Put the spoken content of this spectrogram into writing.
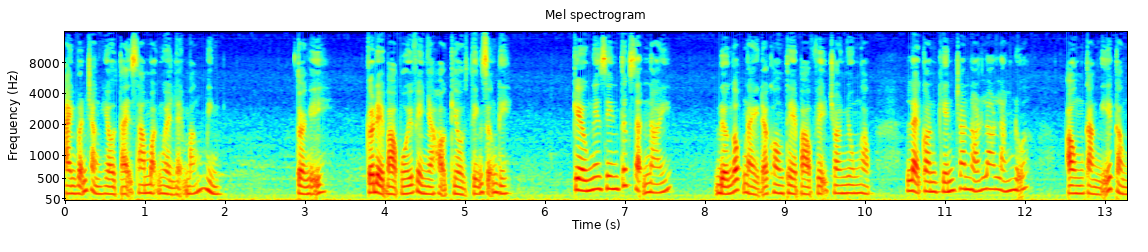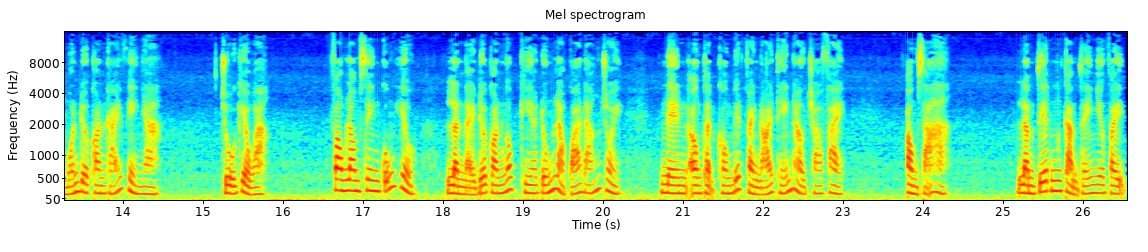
anh vẫn chẳng hiểu tại sao mọi người lại mắng mình. Tôi nghĩ, cứ để bảo bối về nhà họ Kiều tĩnh dưỡng đi. Kiều Nguyên Sinh tức giận nói, đứa ngốc này đã không thể bảo vệ cho Nhung Ngọc, lại còn khiến cho nó lo lắng nữa. Ông càng nghĩ càng muốn đưa con gái về nhà. Chú Kiều à? Phong Long Sinh cũng hiểu, lần này đứa con ngốc kia đúng là quá đáng rồi, nên ông thật không biết phải nói thế nào cho phải. Ông xã à? Lâm Tuyết cảm thấy như vậy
